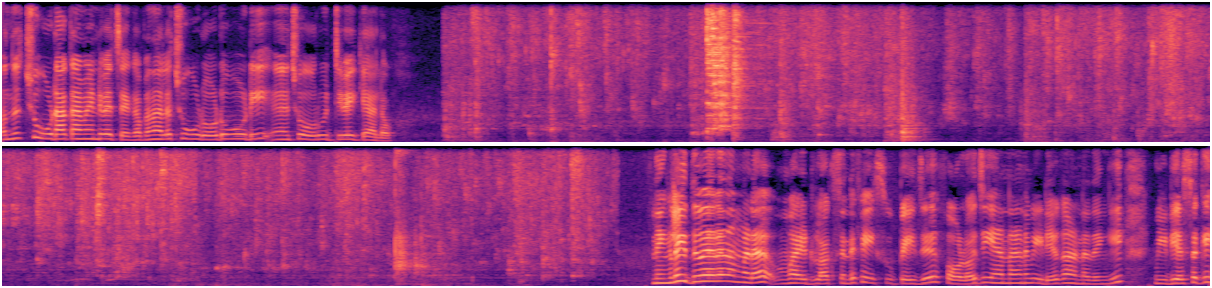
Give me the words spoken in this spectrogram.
ഒന്ന് ചൂടാക്കാൻ വേണ്ടി വെച്ചേക്കാം. അപ്പോൾ നല്ല ചൂടോടുകൂടി ചോറ് ഊറ്റി വെക്കാമല്ലോ നിങ്ങൾ ഇതുവരെ നമ്മുടെ വൈഡ് വ്ളോഗ്സിന്റെ ഫേസ്ബുക്ക് പേജ് ഫോളോ ചെയ്യാനാണ് വീഡിയോ കാണുന്നതെങ്കിൽ വീഡിയോസൊക്കെ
